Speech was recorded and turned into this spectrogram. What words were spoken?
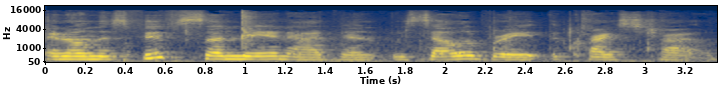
And on this fifth Sunday in Advent, we celebrate the Christ child.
